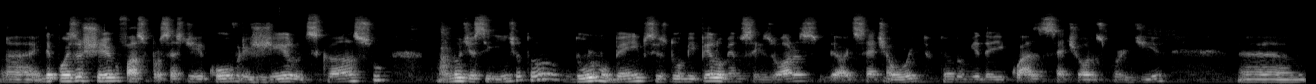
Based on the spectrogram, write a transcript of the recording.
É, e depois eu chego, faço o processo de recovery, gelo, descanso. No dia seguinte eu tô, durmo bem, preciso dormir pelo menos 6 horas, de 7 a 8. Tenho dormido aí quase 7 horas por dia. É,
